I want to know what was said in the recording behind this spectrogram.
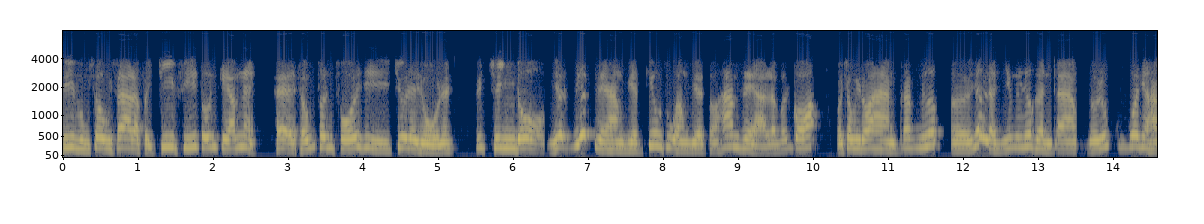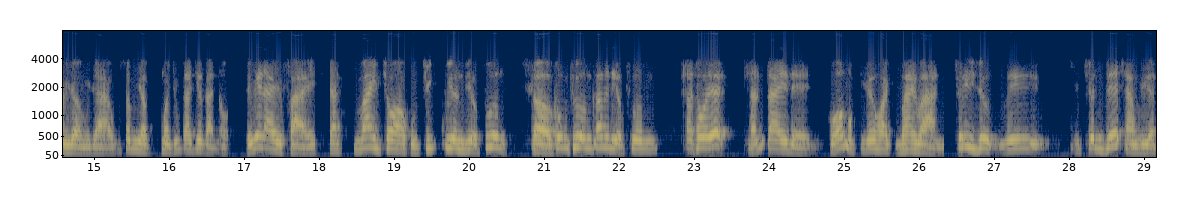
đi vùng sâu vùng xa là phải chi phí tốn kém này. Hệ thống phân phối thì chưa đầy đủ này. Cái trình độ nhận biết về hàng Việt, tiêu thụ hàng Việt họ ham rẻ là vẫn có. Và trong khi đó hàng các nước ờ, nhất là những cái nước gần ta, đôi lúc cũng có những hàng dở giả cũng xâm nhập mà chúng ta chưa cản nổi. Thì cái này phải đặt vai trò của chính quyền địa phương, sở công thương các cái địa phương là thôi ấy. Sẵn tay để có một cái kế hoạch bài bản xây dựng cái chân rết hàng Việt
